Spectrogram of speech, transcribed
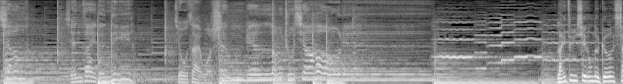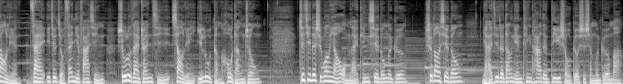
常的像现在的你，就在我身边露出笑脸。来自于谢东的歌《笑脸》在一九九三年发行，收录在专辑《笑脸一路等候》当中。这期的时光谣，我们来听谢东的歌。说到谢东，你还记得当年听他的第一首歌是什么歌吗？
